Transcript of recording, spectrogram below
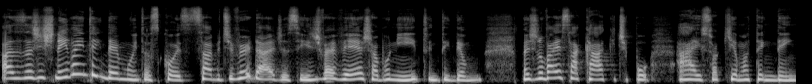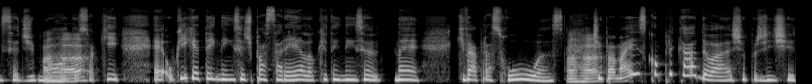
às vezes a gente nem vai entender muitas coisas, sabe? De verdade, assim. A gente vai ver, achar bonito, entendeu? Mas não vai sacar que, tipo, ah, isso aqui é uma tendência de moda, isso aqui. É, o que, que é tendência de passarela, o que é tendência, né, que vai pras ruas. Tipo, é mais complicado, eu acho, pra gente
